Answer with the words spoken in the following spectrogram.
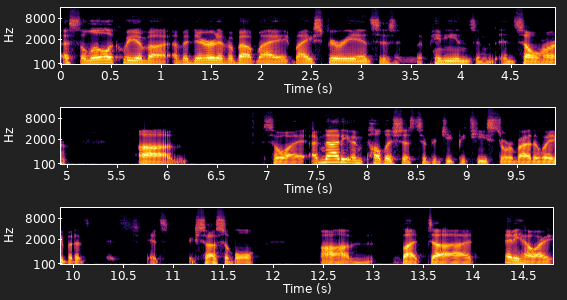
a soliloquy of a, of a narrative about my my experiences and opinions and, and so on. Um, so I, I've not even published this to the GPT store, by the way, but it's it's, it's accessible. Um, but uh, anyhow, I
